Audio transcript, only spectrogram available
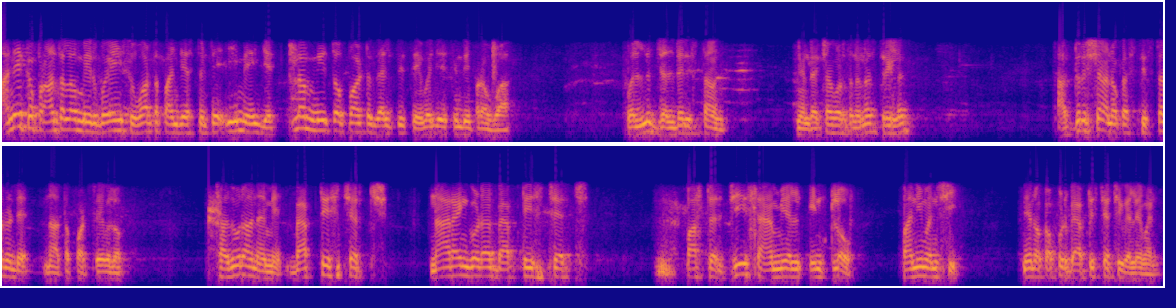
అనేక ప్రాంతాల్లో మీరు పోయి సువార్త పనిచేస్తుంటే ఈమె ఎట్లా మీతో పాటు కలిసి సేవ చేసింది ప్రవ్వా వాళ్ళు జల్దరిస్తా ఉంది. నేను రెచ్చగొడుతున్నాను స్త్రీలు? అదృశ్య అని ఒక సిస్టర్ ఉండే నాతో పాటు సేవలో. చదువురానామే Baptist church Narayanguda Baptist church pastor G Samuel ఇంట్లో పని మనిషి. నేను ఒకప్పుడు బ్యాప్టిస్ట్ చర్చికి వెళ్ళేవాడిని.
